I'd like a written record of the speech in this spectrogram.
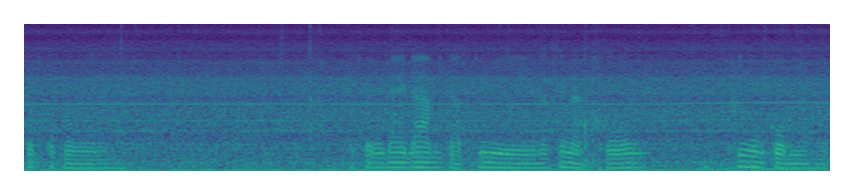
กดตกลงเลยนะครับก็จะได้ด้ามจับที่มีลักษณะโค้งครึ่งวงกลมนะครับ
